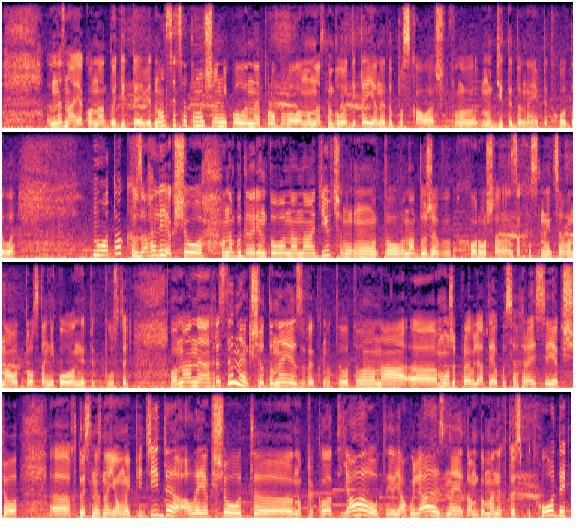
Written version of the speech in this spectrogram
не знаю, як вона до дітей відноситься, тому що ніколи не пробувала. Ну, у нас не було дітей, я не допускала, щоб ну, діти до неї підходили. Ну а так, взагалі, якщо вона буде орієнтована на дівчину, ну, то вона дуже хороша захисниця. Вона от просто нікого не підпустить. Вона не агресивна, якщо до неї звикнути. От вона е, може проявляти якусь агресію, якщо е, хтось незнайомий підійде. Але якщо, от, е, наприклад, я, от я гуляю з нею, там до мене хтось підходить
